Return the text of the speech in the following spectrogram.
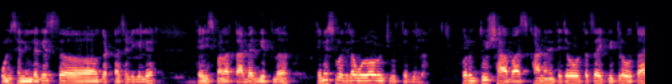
पोलिसांनी लगेच घटनास्थळी गेले. त्या इस्माला ताब्यात घेतलं. त्याने सुरुवातीला वळवावळीचे उत्तर दिलं. परंतु शाहबाज खान आणि त्याच्याबरोबर त्याचा एक मित्र होता.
